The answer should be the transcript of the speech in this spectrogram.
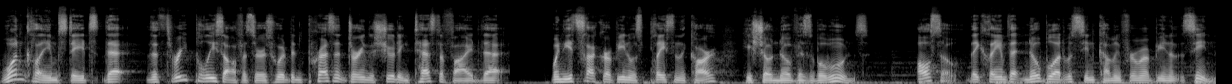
One claim states that the three police officers who had been present during the shooting testified that when Yitzhak Rabin was placed in the car, he showed no visible wounds. Also, they claimed that no blood was seen coming from Rabin at the scene,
